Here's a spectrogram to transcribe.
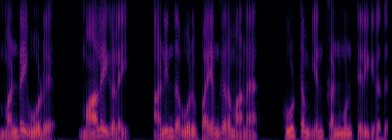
மண்டை ஓடு மாலைகளை அணிந்த ஒரு பயங்கரமான கூட்டம் என் கண்முன் தெரிகிறது.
